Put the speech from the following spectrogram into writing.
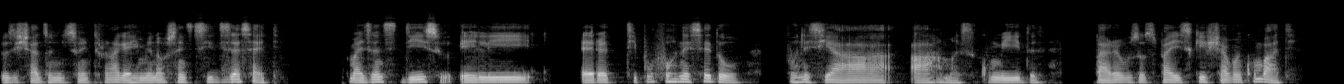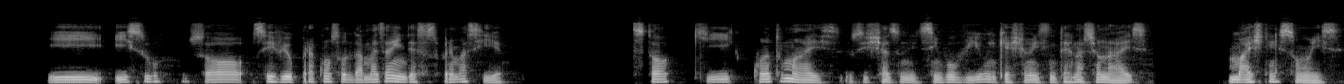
os Estados Unidos só entrou na guerra em 1917. Mas antes disso, ele era tipo um fornecedor, fornecia armas, comida para os outros países que estavam em combate. E isso só serviu para consolidar mais ainda essa supremacia. Só que quanto mais os Estados Unidos se envolviam em questões internacionais, mais tensões,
